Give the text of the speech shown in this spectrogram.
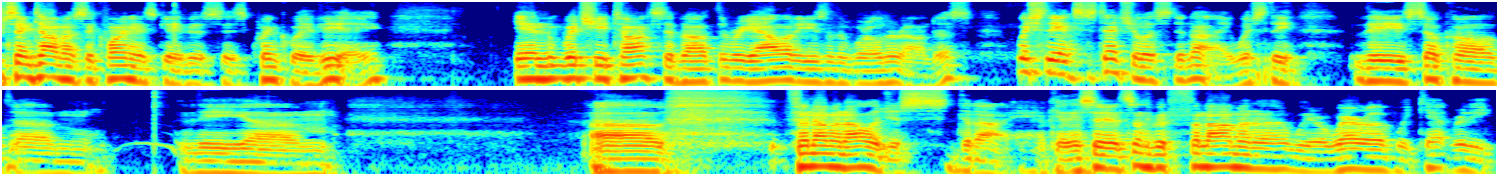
St. Thomas Aquinas gave us his Quinque Viae, in which he talks about the realities of the world around us, which the existentialists deny, which the the so-called um, the um, uh, phenomenologists deny. Okay, they say it's something about phenomena we're aware of. We can't really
